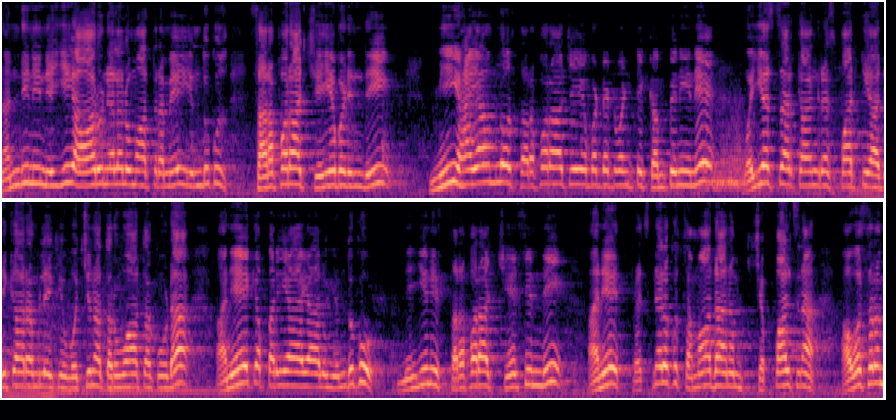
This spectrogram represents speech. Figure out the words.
నందిని నెయ్యి ఆరు నెలలు మాత్రమే ఎందుకు సరఫరా చేయబడింది? మీ హయాంలో సరఫరా చేయబడ్డటువంటి కంపెనీనే వైఎస్ఆర్ కాంగ్రెస్ పార్టీ అధికారంలోకి వచ్చిన తరువాత కూడా అనేక పర్యాయాలు ఎందుకు నెయ్యిని సరఫరా చేసింది అనే ప్రశ్నలకు సమాధానం చెప్పాల్సిన అవసరం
